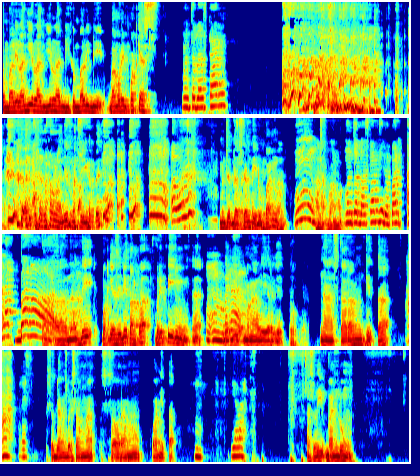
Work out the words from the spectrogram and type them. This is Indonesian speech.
Kembali lagi, lagi, lagi kembali di Bangurin Podcast. mencerdaskan Nah, lanjut masih inget ya. apa? Mencerdaskan kehidupan. Hmm, anak banget mencerdaskan kehidupan anak banget. Eh, berarti podcast ini tanpa briefing. Nah, jadi benar. mengalir gitu. Nah, sekarang kita Ah, sedang bersama seseorang wanita iyalah asli Bandung.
